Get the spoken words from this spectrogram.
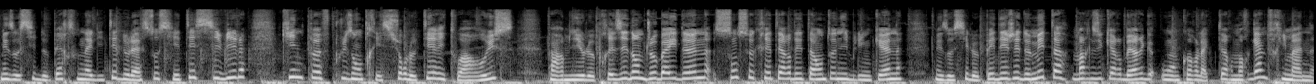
mais aussi de personnalités de la société civile qui ne peuvent plus entrer sur le territoire russe. Parmi le président Joe Biden, son d'État Anthony Blinken, mais aussi le PDG de Meta, Mark Zuckerberg, ou encore l'acteur Morgan Freeman.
